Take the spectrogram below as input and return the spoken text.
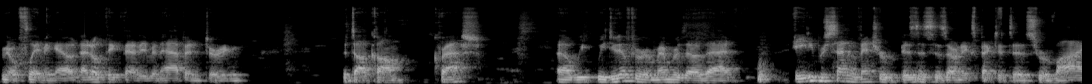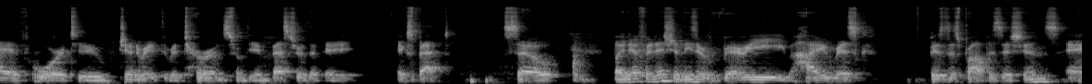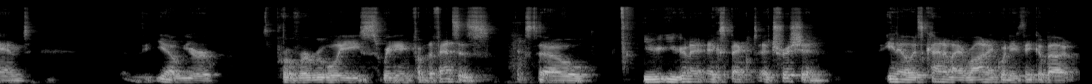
you know, flaming out. I don't think that even happened during the dot com crash. Uh, we, we do have to remember, though, that 80% of venture businesses aren't expected to survive or to generate the returns from the investor that they expect. So, by definition, these are very high risk business propositions, and you know you're proverbially swinging from the fences. So, you're, you're going to expect attrition. You know, it's kind of ironic when you think about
